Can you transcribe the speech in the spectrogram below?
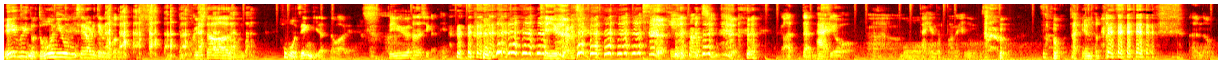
AV の導入を見せられてるのかと思って。びっくりしたーと思ってほぼ前儀だったわあれ。ってう。いう話がね。っていう話。っていう話あったんですよ、ああ、もう。大変だったね。うん。そう大変だったんですよ。あの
